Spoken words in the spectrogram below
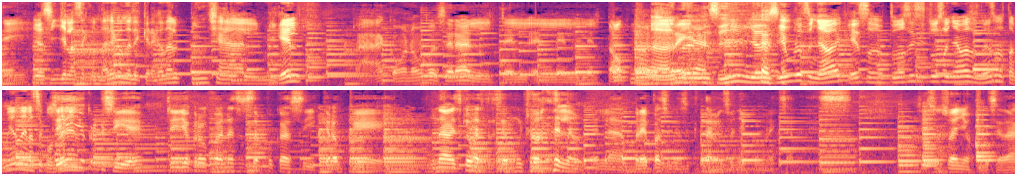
Sí. Y así y en la secundaria cuando le querían al pinche al Miguel. Ah, cómo no, pues era el, el, el, top. ¿no? La estrella. sí, yo siempre soñaba que eso. Tú no sé si tú soñabas en eso también en la secundaria. Sí, yo creo que sí, ¿eh? Sí, yo creo que fue en esas épocas y creo que una vez que me estresé mucho en la, en la prepa, se me hace que también soñé con exámenes. Sueño que se da.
